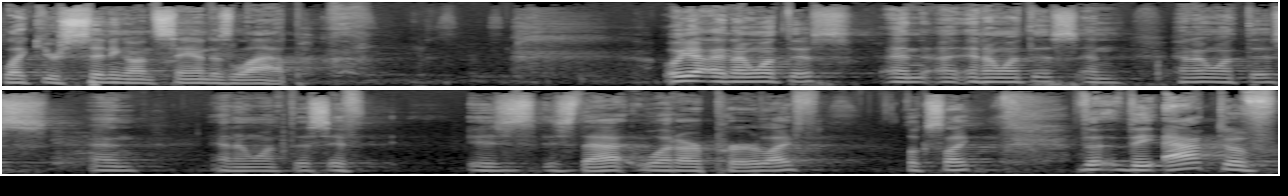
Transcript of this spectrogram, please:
like you're sitting on Santa's lap. oh, yeah, and I want this, and, and I want this, and, and I want this, and, and I want this. If, is, is that what our prayer life looks like? The, the act of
